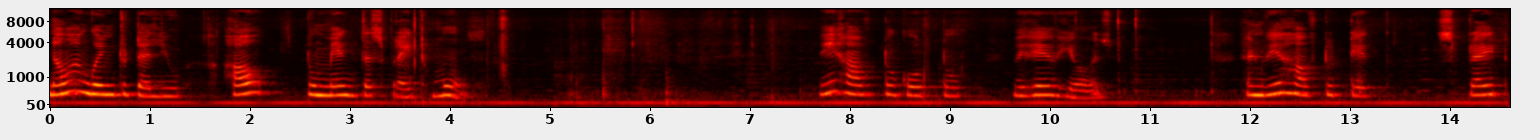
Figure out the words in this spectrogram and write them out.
Now I'm going to tell you how to make the sprite move. We have to go to behaviors and we have to take sprite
